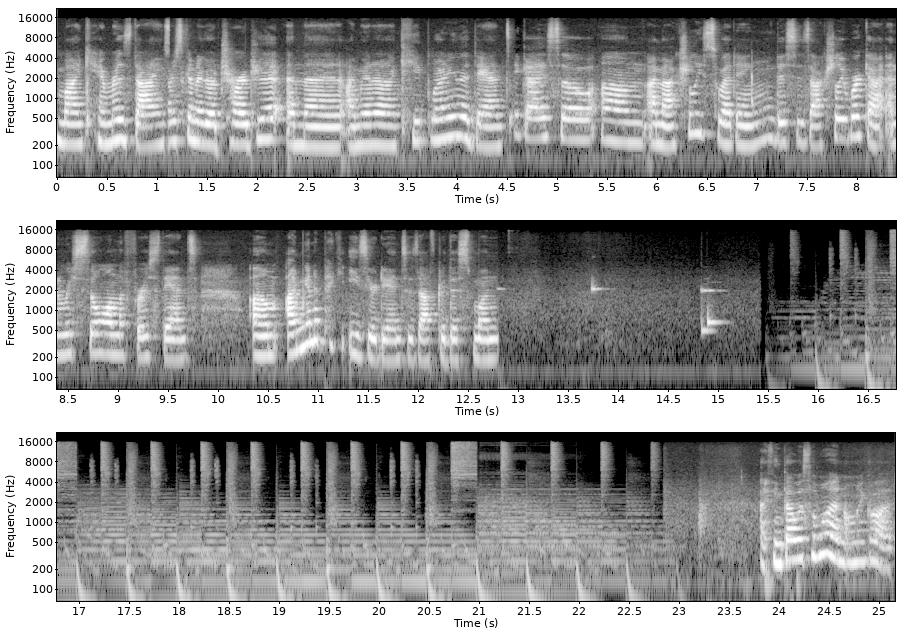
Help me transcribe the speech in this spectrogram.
my camera's dying. I'm just gonna go charge it and then I'm gonna keep learning the dance. Hey guys, so um, I'm actually sweating. This is actually workout and we're still on the first dance. Um, I'm gonna pick easier dances after this one. Think that was the one. Oh my god.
